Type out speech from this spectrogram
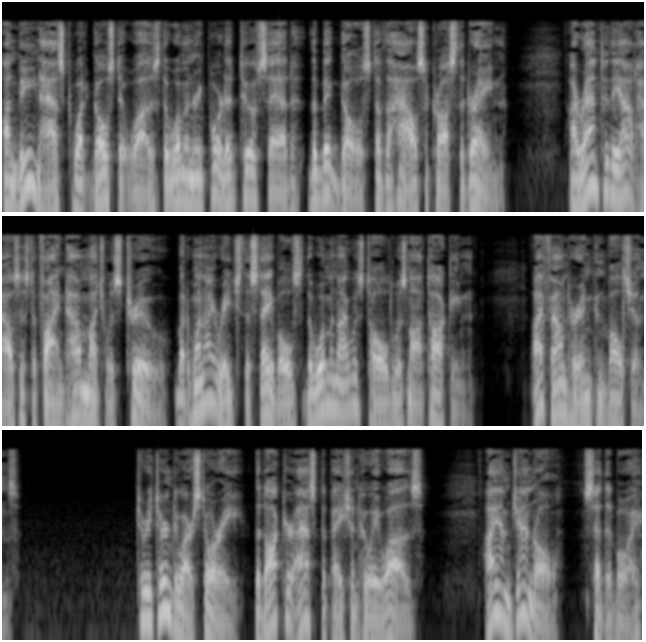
On being asked what ghost it was the woman reported to have said the big ghost of the house across the drain. I ran to the outhouses to find how much was true but when I reached the stables the woman I was told was not talking. I found her in convulsions. To return to our story, the doctor asked the patient who he was. "I am General," said the boy.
